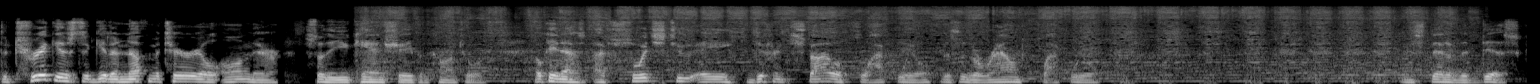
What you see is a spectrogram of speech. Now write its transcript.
the trick is to get enough material on there so that you can shape and contour. Okay, now I've switched to a different style of flap wheel. This is a round flap wheel instead of the disc.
